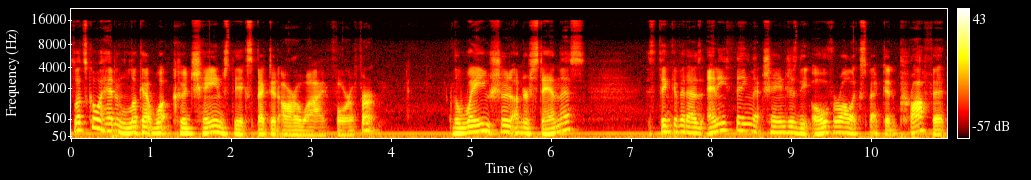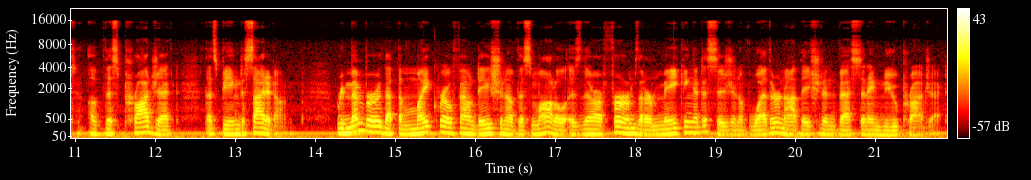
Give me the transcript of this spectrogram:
So let's go ahead and look at what could change the expected ROI for a firm. The way you should understand this is think of it as anything that changes the overall expected profit of this project that's being decided on. Remember that the micro foundation of this model is there are firms that are making a decision of whether or not they should invest in a new project.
